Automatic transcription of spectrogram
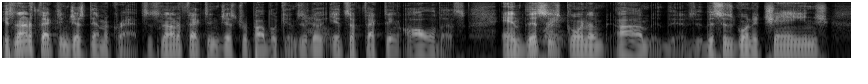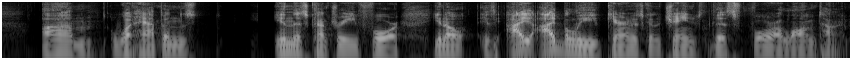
it's not affecting just Democrats. It's not affecting just Republicans. No. It, it's affecting all of us, and this is going to um, this is going to change um, what happens in this country for you know is I I believe Karen is going to change this for a long time.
